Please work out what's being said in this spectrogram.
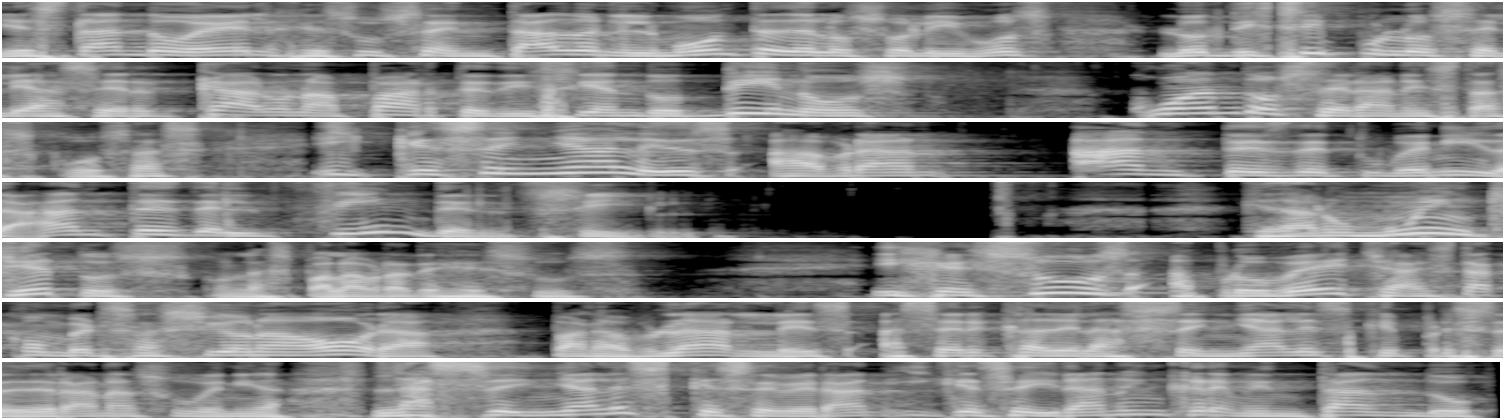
Y estando él, Jesús, sentado en el monte de los olivos, los discípulos se le acercaron aparte diciendo, dinos, ¿cuándo serán estas cosas? ¿Y qué señales habrán antes de tu venida, antes del fin del siglo? Quedaron muy inquietos con las palabras de Jesús. Y Jesús aprovecha esta conversación ahora para hablarles acerca de las señales que precederán a su venida, las señales que se verán y que se irán incrementando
